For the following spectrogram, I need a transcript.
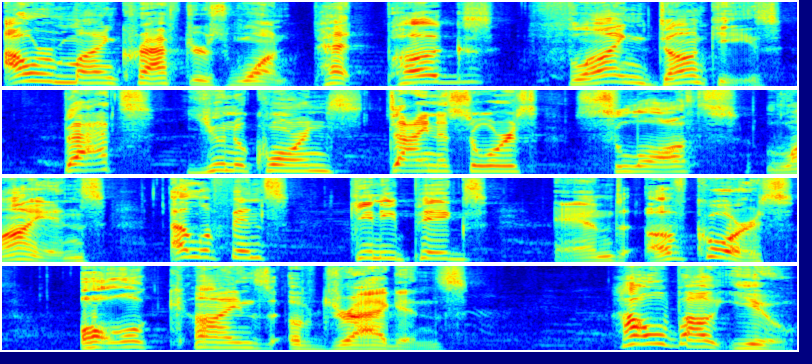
our Minecrafters want pet pugs, flying donkeys, bats, unicorns, dinosaurs, sloths, lions, elephants, guinea pigs, and, of course, all kinds of dragons. How about you?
